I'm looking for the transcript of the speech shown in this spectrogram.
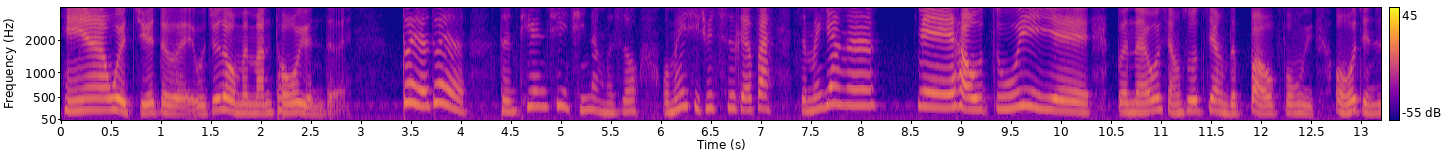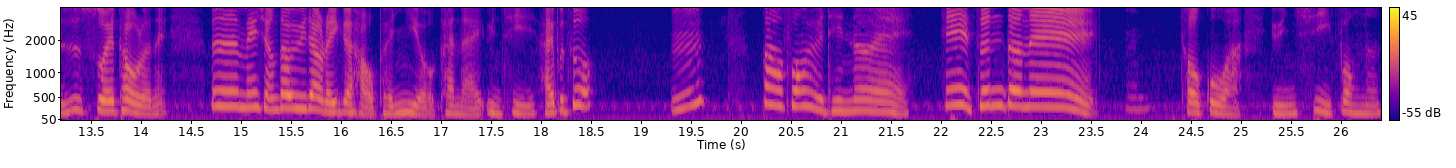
嘿呀，我也觉得诶，我觉得我们蛮投缘的诶。对了对了，等天气晴朗的时候，我们一起去吃个饭，怎么样啊？哎，好主意耶！本来我想说这样的暴风雨，哦，我简直是衰透了呢。嗯，没想到遇到了一个好朋友，看来运气还不错。嗯，暴风雨停了哎，嘿，真的呢。透过啊云细缝呢，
